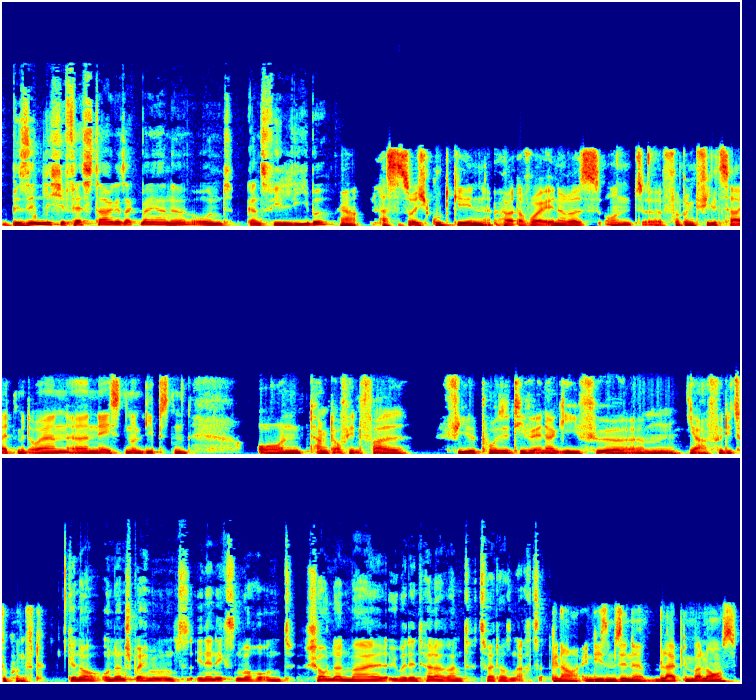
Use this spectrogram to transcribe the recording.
besinnliche Festtage, sagt man ja, ne? Und ganz viel Liebe. Ja, lasst es euch gut gehen, hört auf euer Inneres und äh, verbringt viel Zeit mit euren äh, Nächsten und Liebsten und tankt auf jeden Fall viel positive Energie für ähm, ja für die Zukunft. Genau, und dann sprechen wir uns in der nächsten Woche und schauen dann mal über den Tellerrand 2018. Genau, in diesem Sinne, bleibt im Balance,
